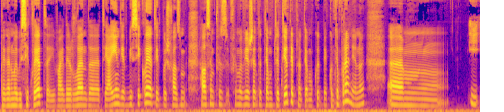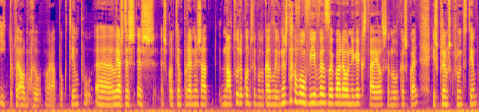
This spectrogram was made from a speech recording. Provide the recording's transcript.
pega numa bicicleta e vai da Irlanda até à Índia de bicicleta e depois faz. Ela sempre fez, foi uma viajante até muito atenta e, portanto, é, uma, é contemporânea, não é? Um, e, e ela morreu agora há pouco tempo. Uh, aliás, das, as, as, contemporâneas já, na altura, quando foi publicado o livro, não estavam vivas, agora a única que está é Alexandra Lucas Coelho, e esperemos que por muito tempo.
